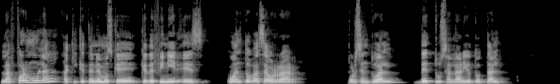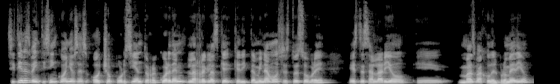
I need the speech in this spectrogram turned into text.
La fórmula aquí que tenemos que, que definir es cuánto vas a ahorrar porcentual de tu salario total. Si tienes 25 años es 8%. Recuerden las reglas que, dictaminamos. Esto es sobre este salario eh, más bajo del promedio.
